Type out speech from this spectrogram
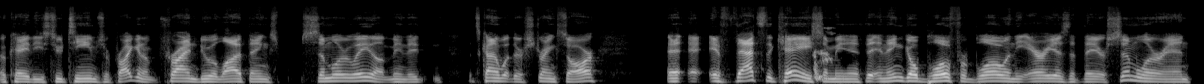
okay these two teams are probably going to try and do a lot of things similarly. I mean they that's kind of what their strengths are. If that's the case, I mean if they, and then go blow for blow in the areas that they are similar in,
